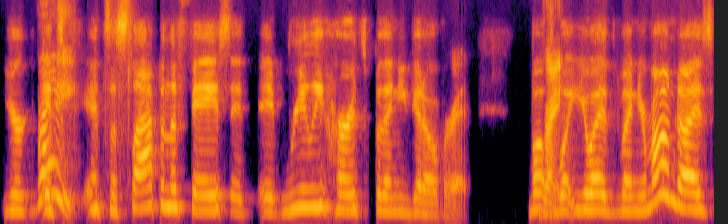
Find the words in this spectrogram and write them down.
You're Right. it's, it's a slap in the face. It it really hurts, but then you get over it. But Right. what you when your mom dies,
